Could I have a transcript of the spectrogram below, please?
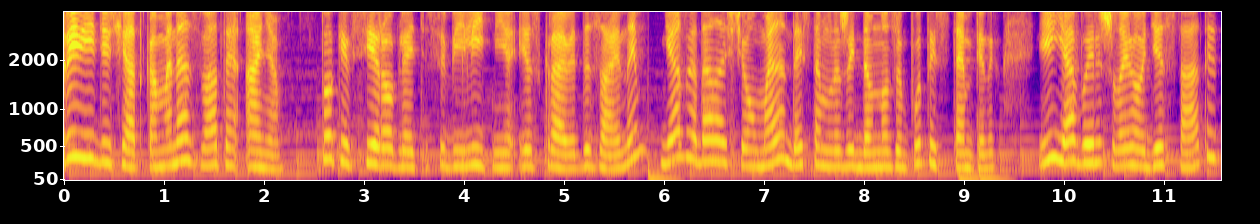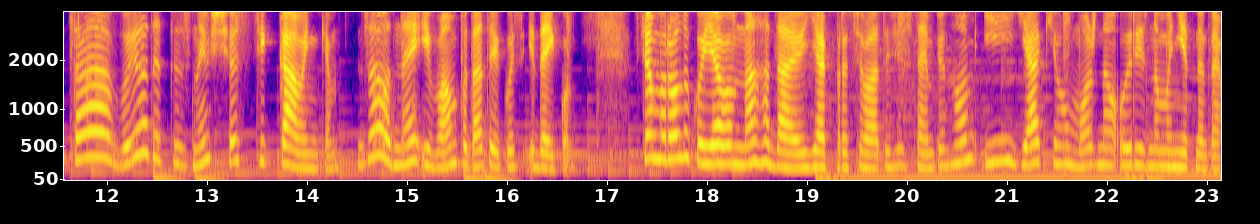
Привіт, дівчатка! Мене звати Аня. Поки всі роблять собі літні яскраві дизайни, я згадала, що у мене десь там лежить давно забутий стемпінг, і я вирішила його дістати та вигадати з ним щось цікавеньке, заодне і вам подати якусь ідейку. В цьому ролику я вам нагадаю, як працювати зі стемпінгом і як його можна урізноманітнити.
